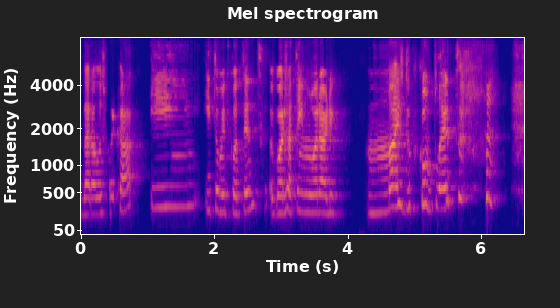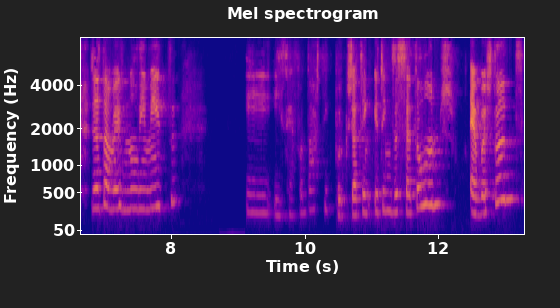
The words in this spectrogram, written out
dar aulas para cá e estou muito contente. Agora já tenho um horário mais do que completo, já está mesmo no limite e isso é fantástico porque já tenho, eu tenho 17 alunos, é bastante.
